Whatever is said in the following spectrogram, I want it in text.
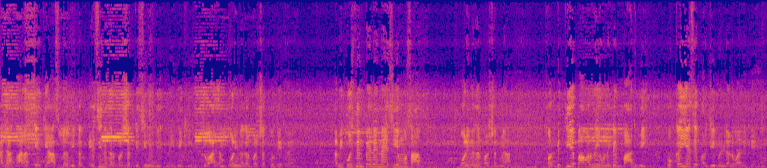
आज़ाद भारत के इतिहास में अभी तक ऐसी नगर परिषद किसी ने दे- नहीं देखी जो आज हम पौरी नगर परिषद को देख रहे हैं। अभी कुछ दिन पहले नए सीएमओ साहब पौरी नगर परिषद में आते हैं। और वित्तीय पावर नहीं होने के बाद भी वो कई ऐसे फर्जी बिल डलवा लेते हैं।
